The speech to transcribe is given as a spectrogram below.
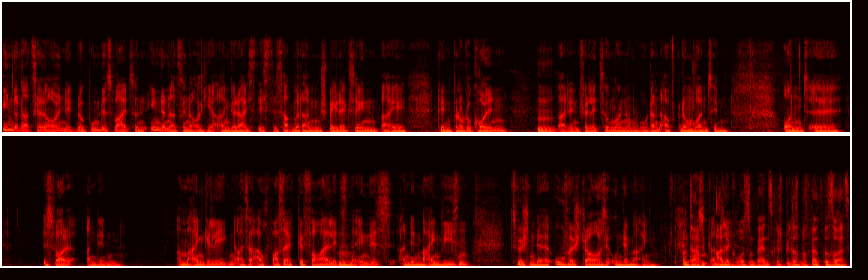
international, nicht nur bundesweit, sondern international hier angereist ist. Das hat man dann später gesehen bei den Protokollen, mhm. bei den Verletzungen, wo dann aufgenommen worden sind. Und äh, es war an den am Main gelegen, also auch Wassergefahr letzten mhm. Endes an den Mainwiesen zwischen der Uferstraße und dem Main. Und da haben alle großen Bands gespielt, das muss man jetzt mal so als,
